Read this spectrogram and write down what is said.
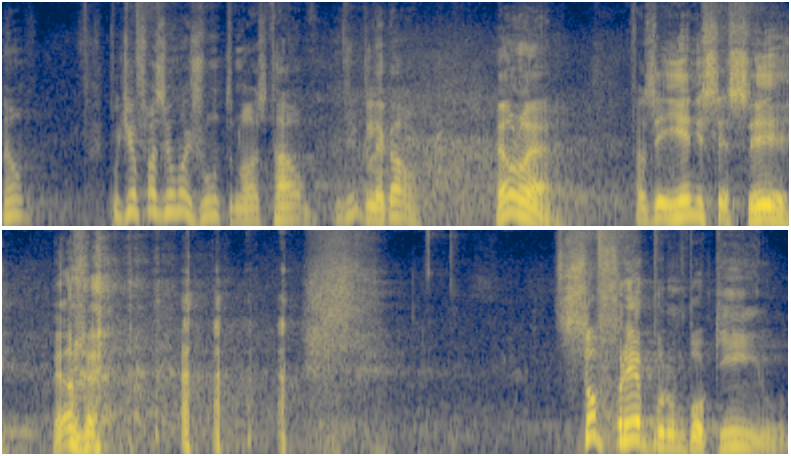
Não. Podia fazer uma junto, nós, tal. Que legal. É ou não é? Fazer INCC. É ou não é? Sofrer por um pouquinho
